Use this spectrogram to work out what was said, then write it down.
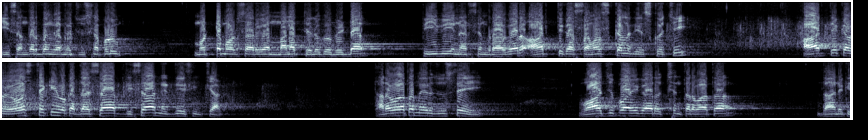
ఈ సందర్భంగా మీరు చూసినప్పుడు మొట్టమొదటిసారిగా మన తెలుగు బిడ్డ పివి నరసింహరావు గారు ఆర్థిక సంస్కరణ తీసుకొచ్చి ఆర్థిక వ్యవస్థకి ఒక దశ దిశ నిర్దేశించాడు. తర్వాత మీరు చూస్తే వాజ్పేయి గారు వచ్చిన తర్వాత దానికి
